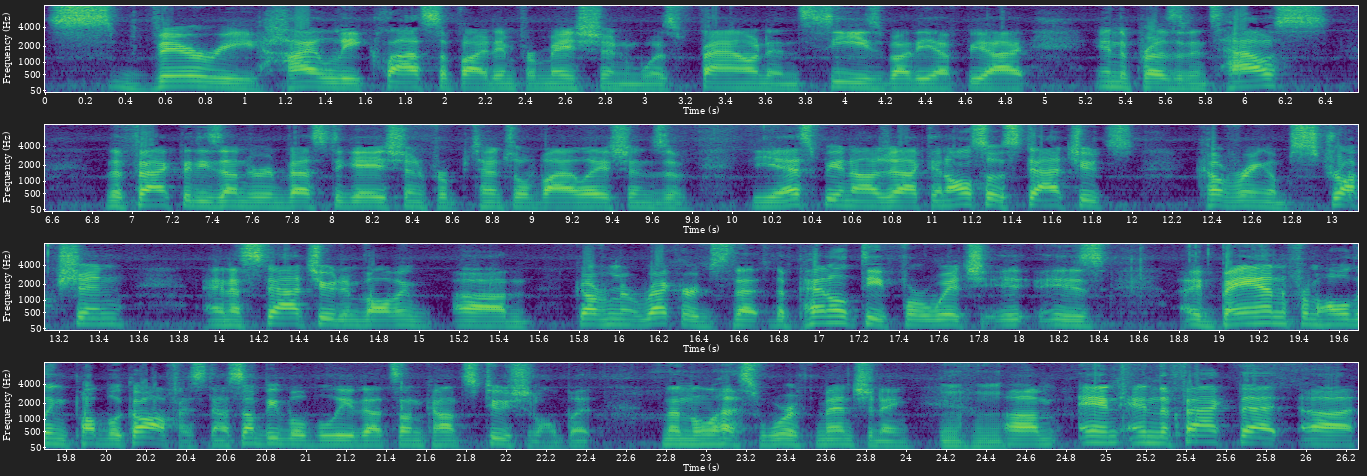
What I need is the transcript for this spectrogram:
very highly classified information was found and seized by the FBI in the president's house. The fact that he's under investigation for potential violations of the Espionage Act and also statutes covering obstruction and a statute involving um, government records that the penalty for which is a ban from holding public office. Now, some people believe that's unconstitutional, but nonetheless worth mentioning. Mm-hmm. Um, and and the fact that uh,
